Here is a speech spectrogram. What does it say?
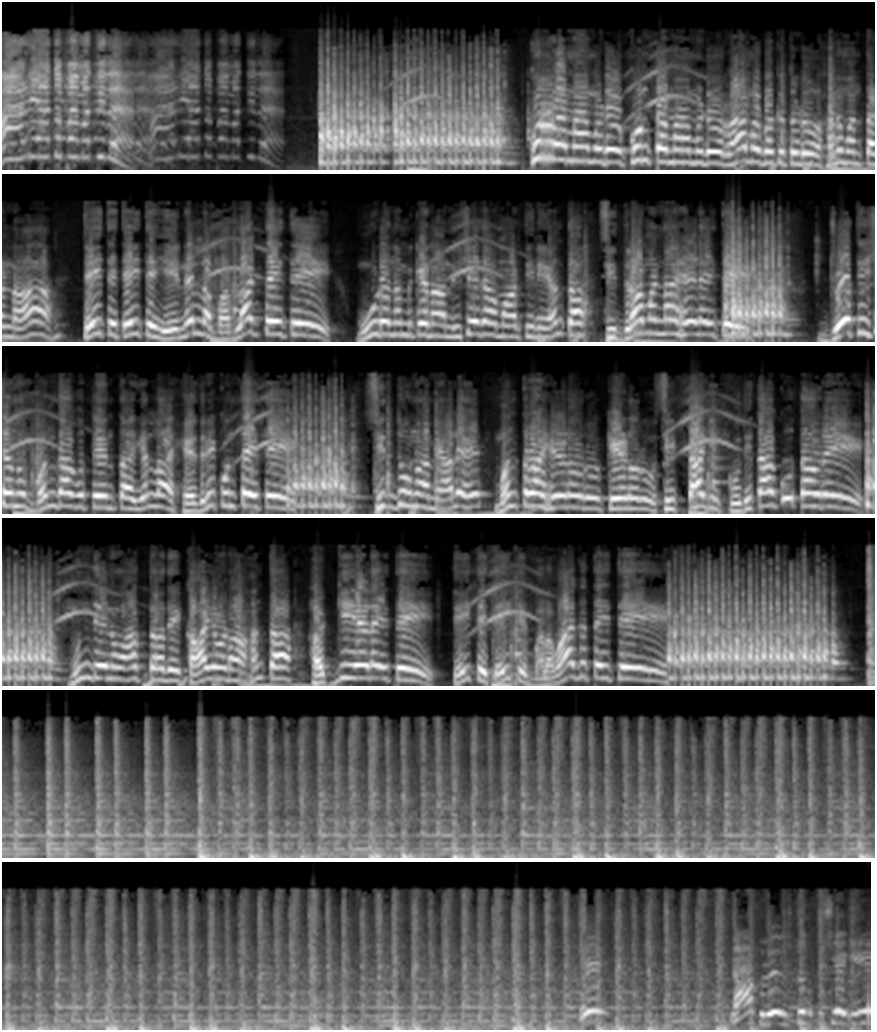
ಭಾರಿ ಆತಪ್ಪ ಮತ್ತಿದ. ಭಾರಿ ಆತಪ್ಪ ಮತ್ತಿದ. ಕುರ್ರ ಮಾಮುಡು, ಕುಂಟ ಮಾಮುಡು, ರಾಮ ಭಕ್ತುಡು, ಹನುಮಂತಣ್ಣ. ತೈತೆ ತೈತೆ, ಏನೆಲ್ಲ ಬದಲಾಗ್ತೈತೆ? ಮೂಢನಂಬಿಕೆನ ನಿಷೇಧ ಮಾಡ್ತೀನಿ ಅಂತ ಸಿದ್ದರಾಮಣ್ಣ ಹೇಳೈತೆ. ಜ್ಯೋತಿಷನು ಬಂದಾಗುತ್ತೆ ಅಂತ ಎಲ್ಲ ಹೆದರಿ ಕುಂತೈತೆ. ಸಿದ್ದುನ ಮ್ಯಾಲೆ ಮಂತ್ರ ಹೇಳೋರು, ಕೇಳೋರು ಸಿಟ್ಟಾಗಿ ಕುದಿತಾ ಕೂತವ್ರೆ. ಮುಂದೇನು ಆಗ್ತದೆ ಕಾಯೋಣ ಅಂತ ಹಕ್ಕಿ ಹೇಳೈತೆ ತೈತೆ ತೈತೆ ಬಲವಾಗುತ್ತೈತೆ ಯಾಕಲೋ ಇಷ್ಟೊಂದು ಖುಷಿಯಾಗಿ?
